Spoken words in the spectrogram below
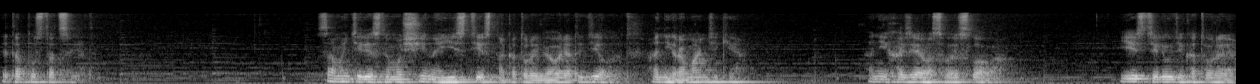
это пустоцвет. Самые интересные мужчины, естественно, которые говорят и делают, они романтики, они хозяева своего слова. Есть и люди, которые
